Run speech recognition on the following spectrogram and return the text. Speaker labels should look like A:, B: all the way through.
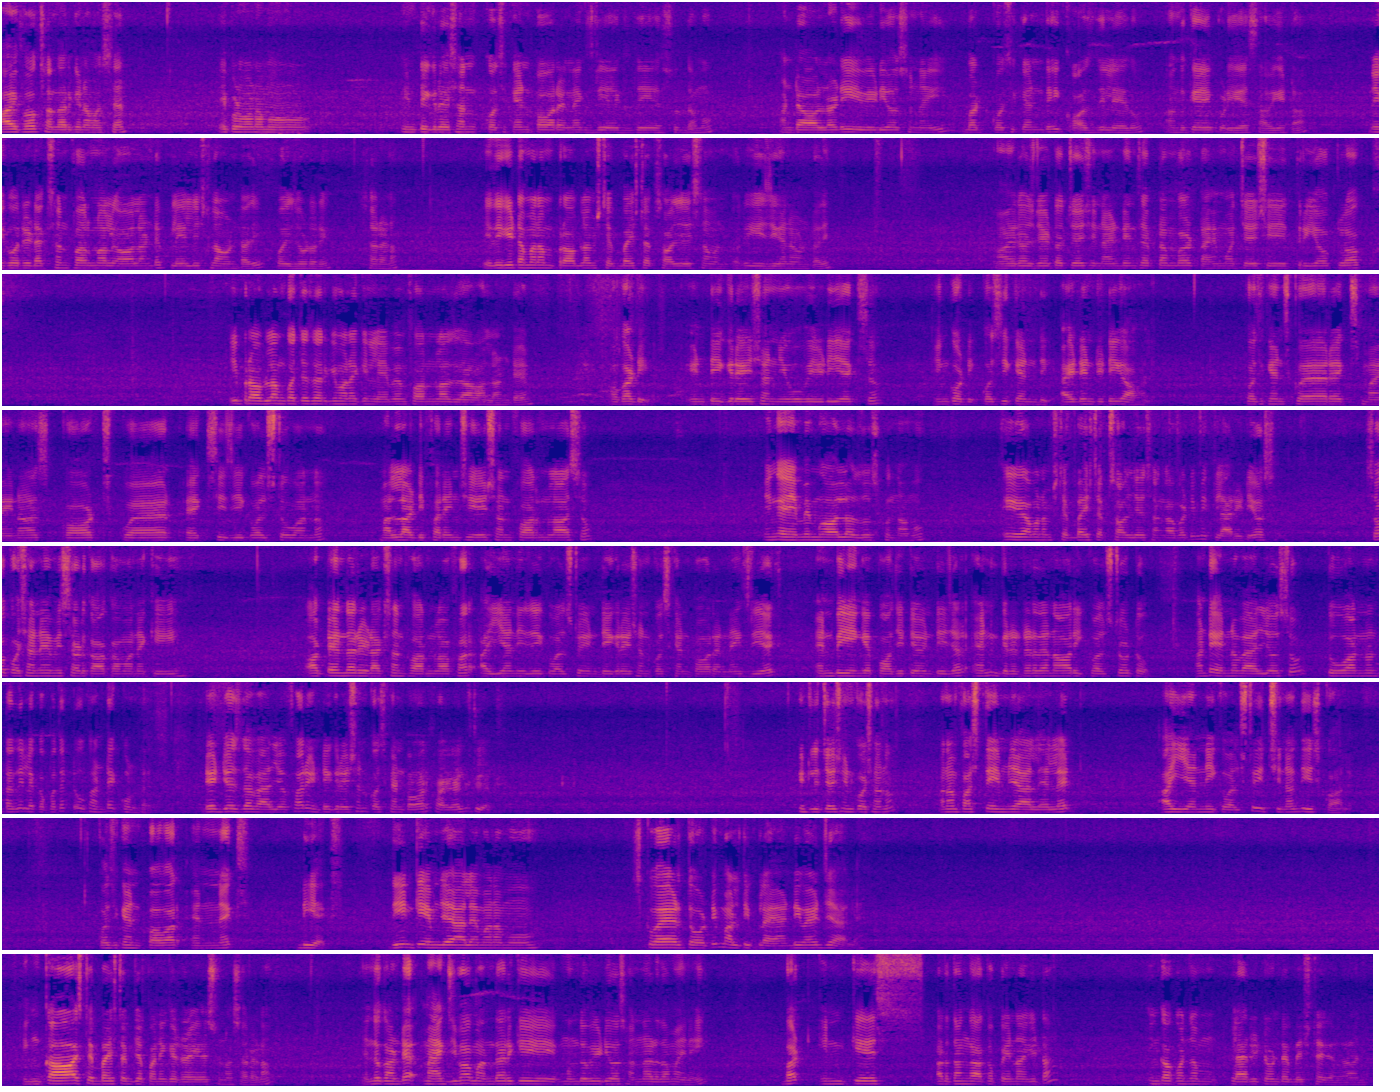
A: Hi folks అందరికీ నమస్తే. ఇప్పుడు మనము integration cosecant power n x డిఎక్స్ది చూద్దాము. అంటే ఆల్రెడీ వీడియోస్ ఉన్నాయి బట్ కొసికెండ్ది కాస్ది లేదు. అందుకే ఇప్పుడు ఏ సవిగిట నీకు రిడక్షన్ ఫార్ములాలు కావాలంటే ప్లేలిస్ట్లో ఉంటుంది పోయి చూడరి. సరేనా? ఇది గిట మనం problem step by step solve చేసినాం అనుకోది ఈజీగానే ఉంటుంది. ఈరోజు డేట్ వచ్చేసి నైన్టీన్ సెప్టెంబర్ టైం వచ్చేసి త్రీ ఓ క్లాక్ ఈ ప్రాబ్లంకి వచ్చేసరికి మనకి ఏమేమి ఫార్ములాస్ కావాలంటే ఒకటి integration u v d x ఇంకోటి కొసికెన్ది ఐడెంటిటీ కావాలి. Cosecant square x minus cot square x is equals to one. మళ్ళా డిఫరెన్షియేషన్ ఫార్ములాస్. ఇంకా ఏమేమి కావాలో చూసుకుందాము. ఇక మనం స్టెప్ బై స్టెప్ సాల్వ్ చేసాం కాబట్టి మీకు క్లారిటీ వస్తుంది. సో క్వశ్చన్ ఏమి ఇస్తాడు కాక మనకి? Obtain the reduction formula for in is equals to integration cosecant power nx dx. n being a positive integer n greater than or equals to 2 అంటే ఎన్ values two one ఉంటుంది లేకపోతే two కంటే ఎక్కువ ఉంటుంది. Reduce the value for integration question power five x d x ఇట్లా చేసిన question మనం first ఏం చేయాలి? లెట్ ఐఎన్ ఈక్వల్స్ టు ఇచ్చినది తీసుకోవాలి. క్వశ్చన్ పవర్ ఎన్ఎక్స్ డిఎక్స్ దీనికి ఏం చేయాలి మనము? స్క్వేర్ తోటి మల్టిప్లై అండ్ డివైడ్ చేయాలి. ఇంకా స్టెప్ బై స్టెప్ చెప్పడానికి ట్రై చేస్తున్నా సరేనా? ఎందుకంటే మ్యాక్సిమం అందరికీ ముందు వీడియోస్ అన్న అర్థమైనాయి. బట్ ఇన్ కేస్ అర్థం కాకపోయినా గిట ఇంకా కొంచెం క్లారిటీ ఉంటే బెస్టే కదా అని.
